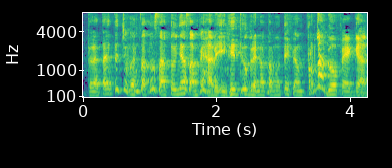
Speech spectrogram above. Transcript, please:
Ternyata itu cuma satu-satunya sampai hari ini tuh brand otomotif yang pernah gue pegang.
